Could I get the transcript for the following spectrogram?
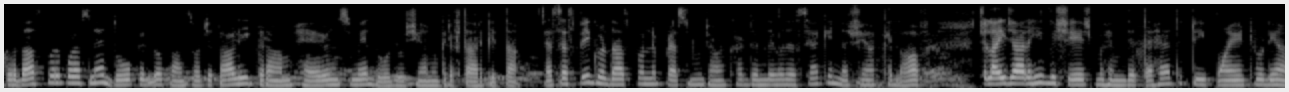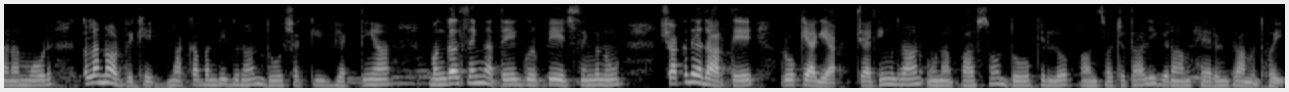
ਗੁਰਦਾਸਪੁਰ ਪੁਲਿਸ ਨੇ 2 ਕਿਲੋ 544 ਗ੍ਰਾਮ ਹੈਰੋਇਨ ਸਮੇਤ ਦੋ ਦੋਸ਼ੀਆਂ ਨੂੰ ਗ੍ਰਿਫਤਾਰ ਕੀਤਾ। ਐਸਐਸਪੀ ਗੁਰਦਾਸਪੁਰ ਨੇ ਪ੍ਰੈਸ ਨੂੰ ਜਾਣਕਾਰੀ ਦਿੰਦੇ ਹੋਏ ਦੱਸਿਆ ਕਿ ਨਸ਼ਿਆਂ ਖਿਲਾਫ ਚਲਾਈ ਜਾ ਰਹੀ ਵਿਸ਼ੇਸ਼ ਮੁਹਿੰਮ ਦੇ ਤਹਿਤ ਟੀ ਪੁਆਇੰਟ ਲੁਧਿਆਣਾ ਮੋੜ ਕਲਾਨੌਰ ਵਿਖੇ ਨਾਕਾਬੰਦੀ ਦੌਰਾਨ ਦੋ ਸ਼ੱਕੀ ਵਿਅਕਤੀਆਂ, ਮੰਗਲ ਸਿੰਘ ਅਤੇ ਗੁਰਪੇਜ ਸਿੰਘ ਨੂੰ ਸ਼ੱਕ ਦੇ ਆਧਾਰ ਤੇ ਰੋਕਿਆ ਗਿਆ। ਚੈਕਿੰਗ ਦੌਰਾਨ ਉਹਨਾਂ ਪਾਸੋਂ 2 ਕਿਲੋ 544 ਗ੍ਰਾਮ ਹੈਰੋਇਨ ਬਰਾਮਦ ਹੋਈ।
